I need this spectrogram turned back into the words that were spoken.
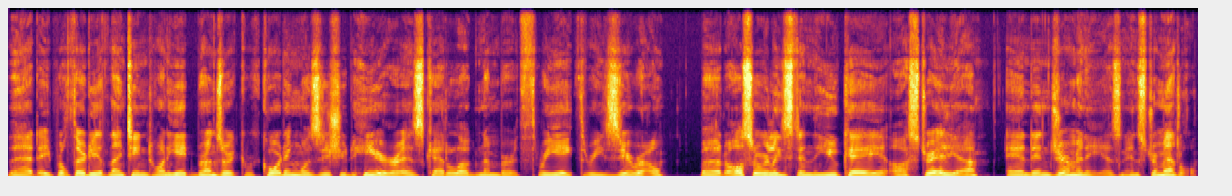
That April 30th, 1928 Brunswick recording was issued here as catalog number 3830, but also released in the UK, Australia, and in Germany as an instrumental.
